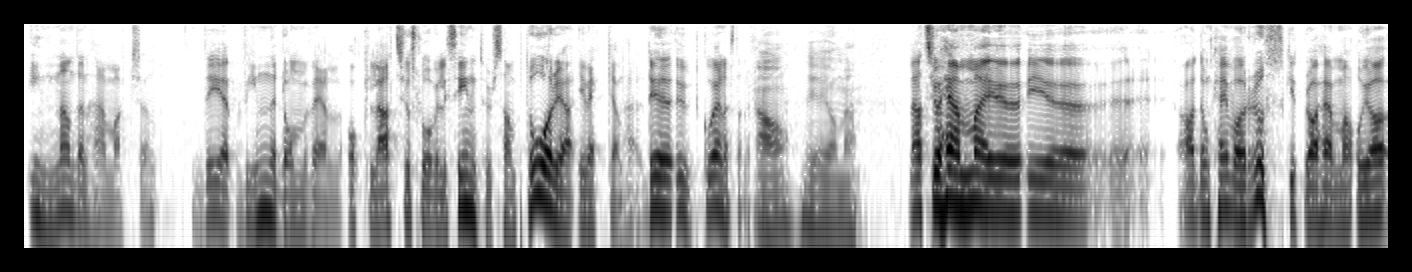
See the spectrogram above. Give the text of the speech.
innan den här matchen. Det vinner de väl och Lazio slår väl i sin tur Sampdoria i veckan här. Det utgår jag nästan ifrån. Ja, det gör jag med. Lazio hemma är ju, är ju eh, ja, de kan ju vara ruskigt bra hemma och jag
